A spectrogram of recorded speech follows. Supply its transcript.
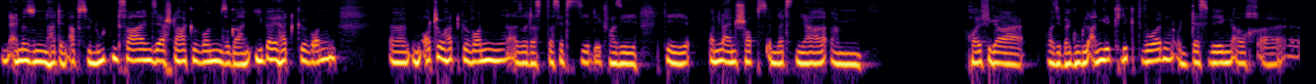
ein Amazon hat in absoluten Zahlen sehr stark gewonnen, sogar ein eBay hat gewonnen, äh, ein Otto hat gewonnen. Also dass, dass jetzt die, die quasi die Online-Shops im letzten Jahr ähm, häufiger quasi bei Google angeklickt wurden und deswegen auch äh,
